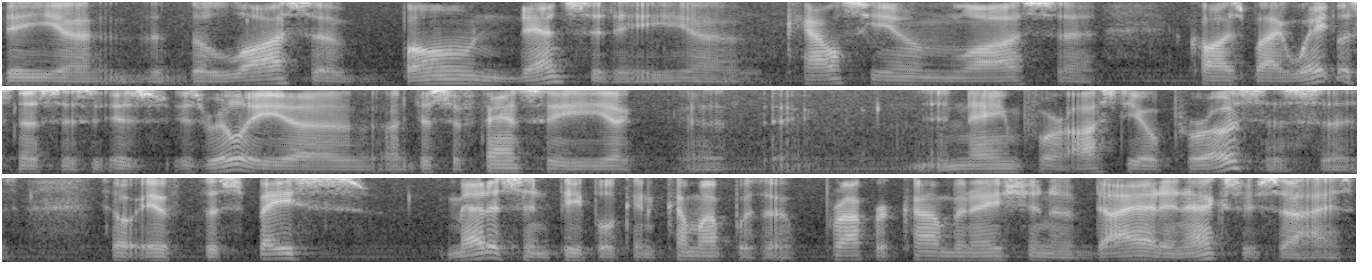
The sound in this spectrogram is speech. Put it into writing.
the, uh, the, the loss of bone density, uh, calcium loss uh, caused by weightlessness, is is, is really just a fancy name for osteoporosis. so if the space medicine people can come up with a proper combination of diet and exercise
